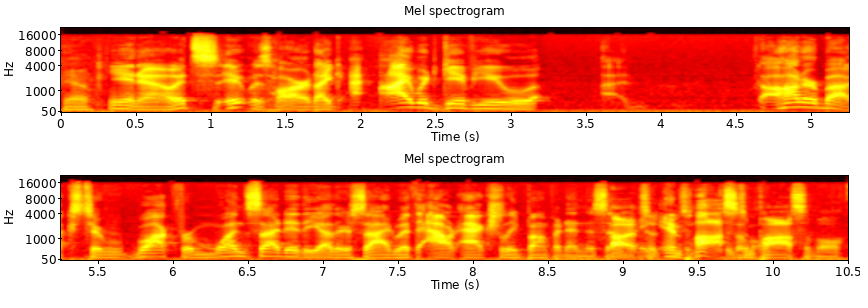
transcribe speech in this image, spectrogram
Yeah. you know it's it was hard like i, I would give you a hundred bucks to walk from one side to the other side without actually bumping into Oh, somebody. it's, it's- impossible. It's impossible.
